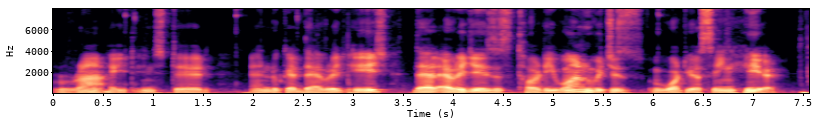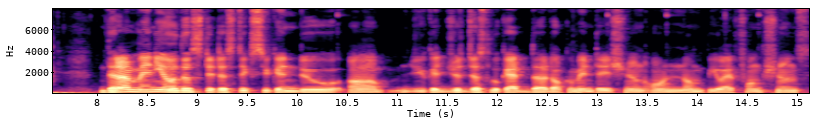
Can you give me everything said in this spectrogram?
right instead and look at the average age their average age is 31 which is what you are seeing here. There are many other statistics you can do. Uh, you can ju just look at the documentation on numpy functions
